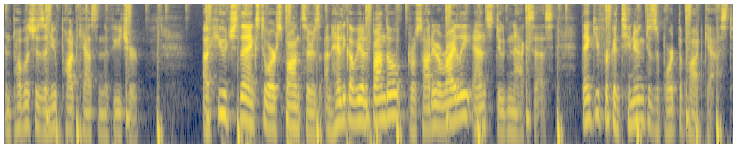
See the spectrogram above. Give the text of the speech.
and publishes a new podcast in the future. A huge thanks to our sponsors, Angelica Villalpando, Rosario Riley, and Student Access. Thank you for continuing to support the podcast.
